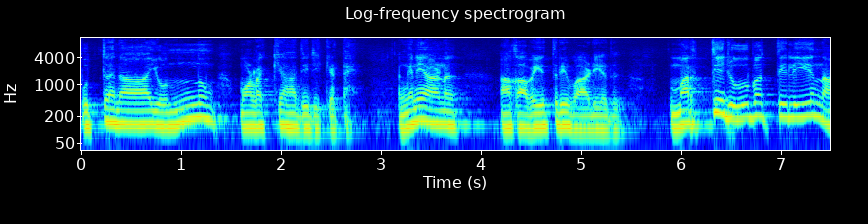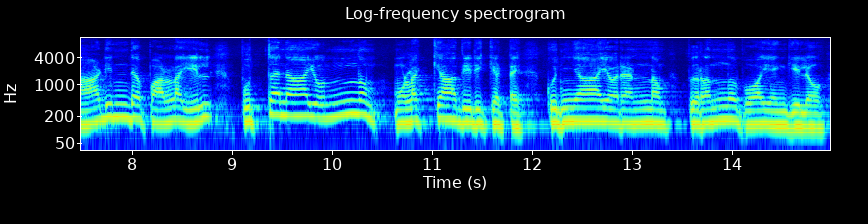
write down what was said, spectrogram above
പുത്തനായൊന്നും മുളയ്ക്കാതിരിക്കട്ടെ. അങ്ങനെയാണ് ആ കവയിത്രി പാടിയത്. മർത്യരൂപത്തിൽ ഈ നാടിന്റെ പള്ളയിൽ പുത്തനായൊന്നും മുളയ്ക്കാതിരിക്കട്ടെ. കുഞ്ഞായൊരെണ്ണം പിറന്നു പോയെങ്കിലോ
